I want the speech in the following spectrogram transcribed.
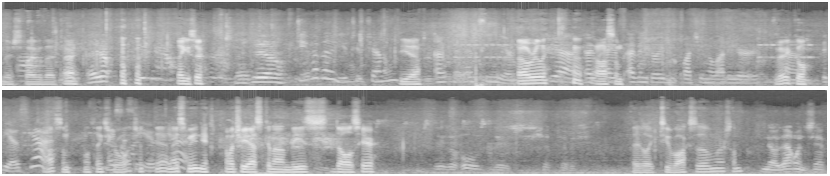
There's five of that There time. Thank you, sir. Thank you. Do you have a YouTube channel? Yeah. Okay, I've seen you. Oh, really? Yeah, I've, awesome. I've, I've enjoyed watching a lot of your Very um, cool. videos. Yeah. Awesome. Well, thanks Nice for watching. see you. Yeah, nice meeting you. How much are you asking on these dolls here? There's a whole, there's shit There's like two boxes of them or something. No, that one's em-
